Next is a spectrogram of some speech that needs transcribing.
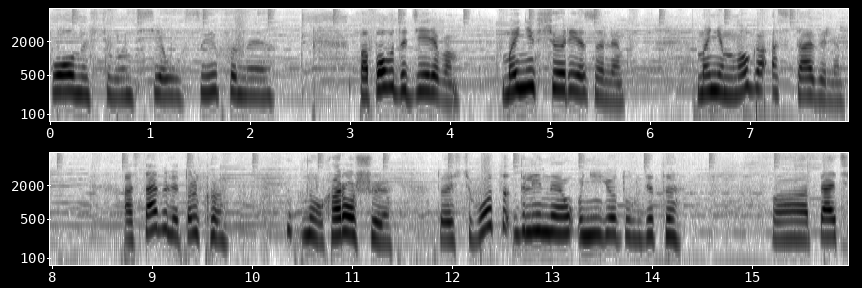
Полностью вон все усыпанные. По поводу дерева. Мы не все резали. Мы немного оставили. Оставили только ну, хорошие. То есть вот длинная у нее тут где-то 5-6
